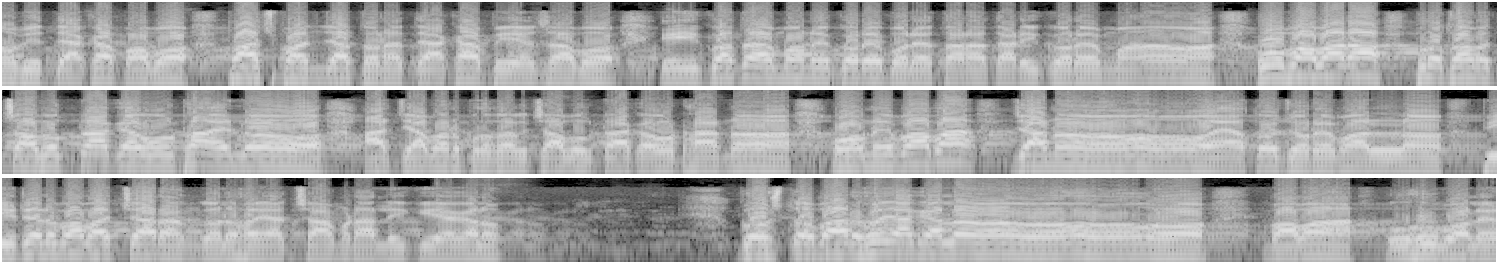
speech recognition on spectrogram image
নবীর দেখা পাবো, পাঁচ পাঞ্জাতনে দেখা পেয়ে যাব। এই কথা মনে করে বলে তাড়াতাড়ি করে মা। ও বাবারা, প্রথম চাবকটাকে উঠাইলো। আর যেমন প্রথম চাবকটাকে উঠানো অনে বাবা, জানো, এত জোরে মারল। পিঠের বাবা চার আঙ্গল হয়ে চামড়া লিখিয়ে গেল। গোস্ত বার হইয়া গেল। বাবা, উহু বলে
